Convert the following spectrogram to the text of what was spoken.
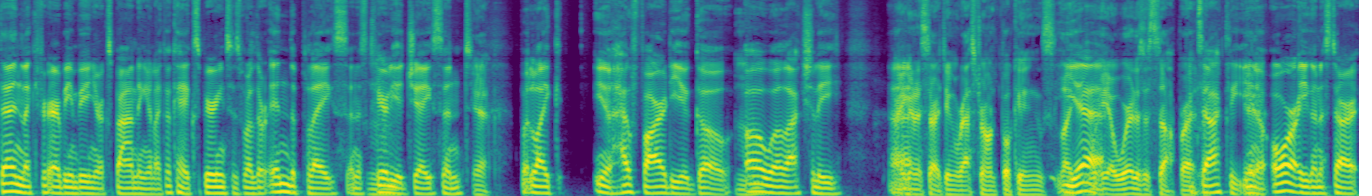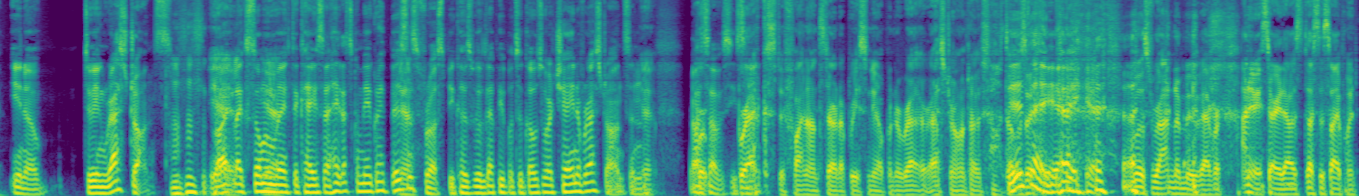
Then, like if you're Airbnb and you're expanding, you're like, okay, experiences. Well, they're in the place and it's clearly adjacent. Mm. Yeah. But like, you know, how far do you go? Mm-hmm. Oh well, actually, Are you uh, going to start doing restaurant bookings? Like, Yeah. yeah. Where does it stop? Right. exactly. You yeah. know, or are you going to start, you know, doing restaurants? Mhm. Yeah, right? Like someone yeah. make the case that hey, that's going to be a great business for us because we'll get people to go to our chain of restaurants, and Yeah. that's obviously. Brex, the finance startup, recently opened a re- restaurant. I thought that Did was they? Yeah. most random move ever. Anyway, sorry, that was that's the side point.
